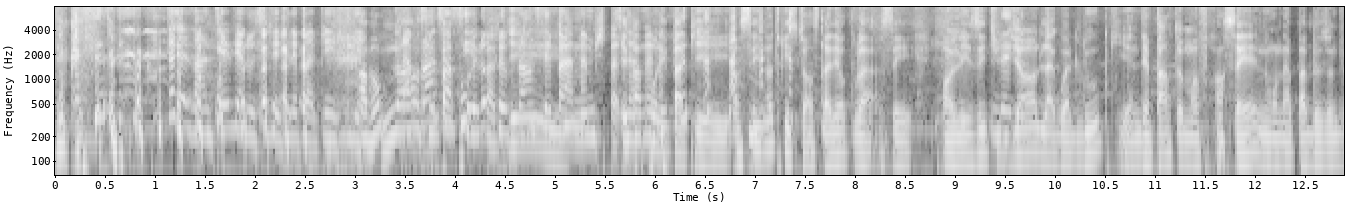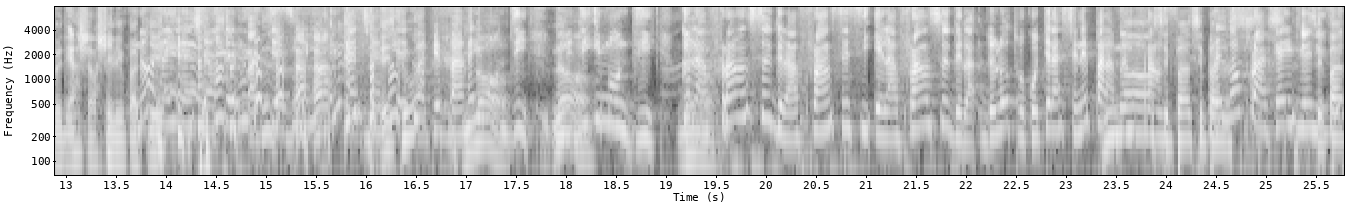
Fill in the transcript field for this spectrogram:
les Antillais viennent aussi chercher les papiers ici. Ah bon? Non, c'est France pas pour les papiers. France, c'est pas la même- C'est pas pour les papiers. C'est une autre histoire. C'est-à-dire que voilà, c'est les étudiants de la Guadeloupe, qui est un département français. Nous, on n'a pas besoin de venir chercher les Non, papiers. mais ils viennent chercher les papiers. Ils m'ont- ils viennent chercher les papiers. Pareil, ils Non. m'ont dit. Ils Non. m'ont dit, ils que la non. France de la France ici et la France de la- de l'autre côté là, ce n'est pas la même non, France. c'est pas, c'est pas, c'est pas,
